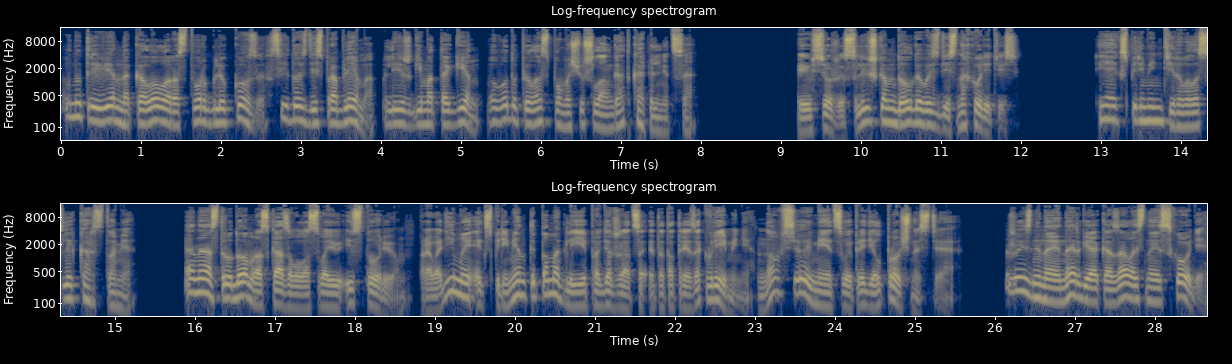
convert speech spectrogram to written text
Внутривенно колола раствор глюкозы. С едой здесь проблема. Лишь гематоген. Воду пила с помощью шланга от капельницы. И все же, слишком долго вы здесь находитесь. Я экспериментировала с лекарствами. Она с трудом рассказывала свою историю. Проводимые эксперименты помогли ей продержаться этот отрезок времени, но все имеет свой предел прочности. Жизненная энергия оказалась на исходе,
